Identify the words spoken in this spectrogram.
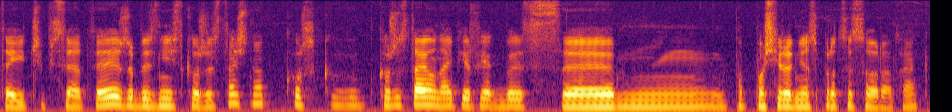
tej chipsety, żeby z niej skorzystać, no korzystają najpierw jakby z, e, mm, po, pośrednio z procesora, tak?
